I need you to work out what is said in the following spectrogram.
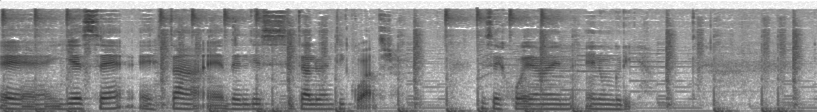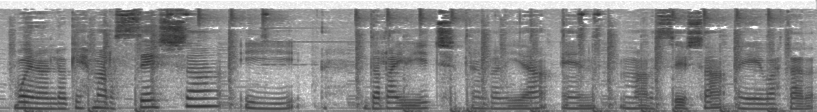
y ese está del 17 al 24 que se juega en, Hungría. Bueno, en lo que es Marsella y Delray Beach, en realidad en Marsella eh, va a estar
